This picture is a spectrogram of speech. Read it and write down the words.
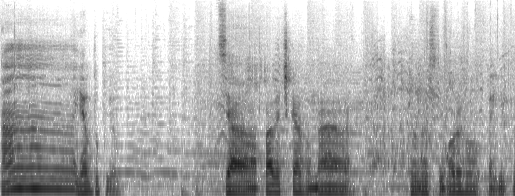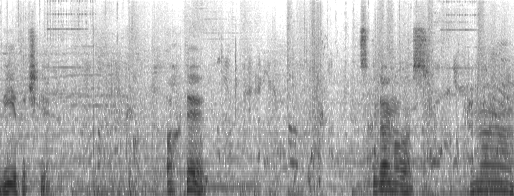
А, я вдуплив. Ця паличка, вона вивести ворогу дає квіточки. Ах ти! Скидаємо вас. На.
